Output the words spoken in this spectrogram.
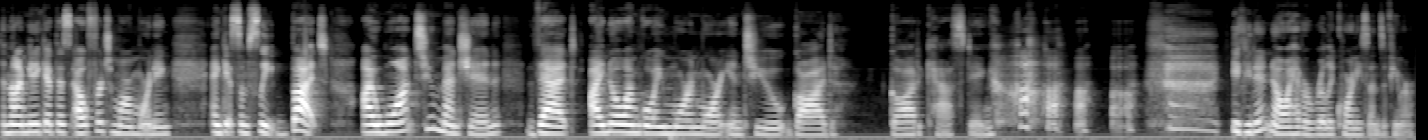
And then I'm going to get this out for tomorrow morning and get some sleep. But I want to mention that I know I'm going more and more into God God casting. if you didn't know, I have a really corny sense of humor.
